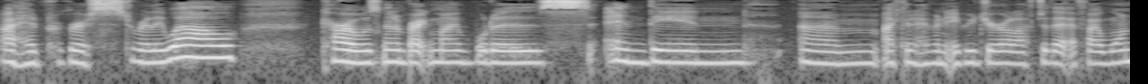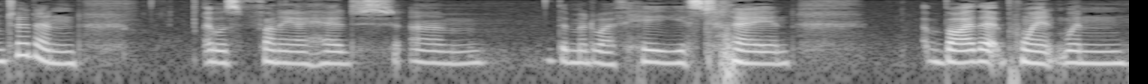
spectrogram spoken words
I had progressed really well. Cara was going to break my waters, and then um, I could have an epidural after that if I wanted. And it was funny, I had um, the midwife here yesterday, and by that point, when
